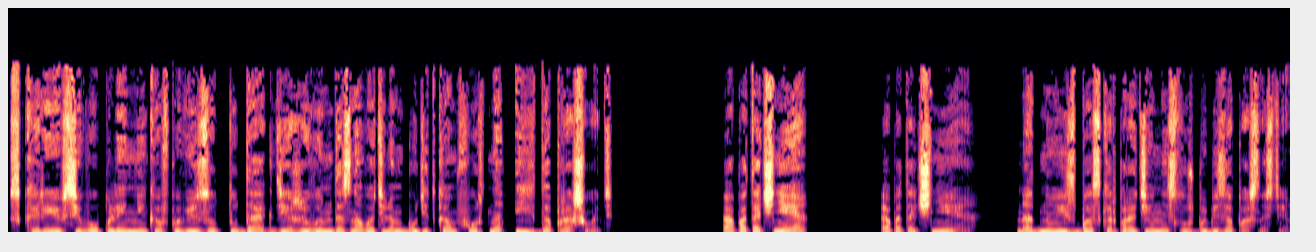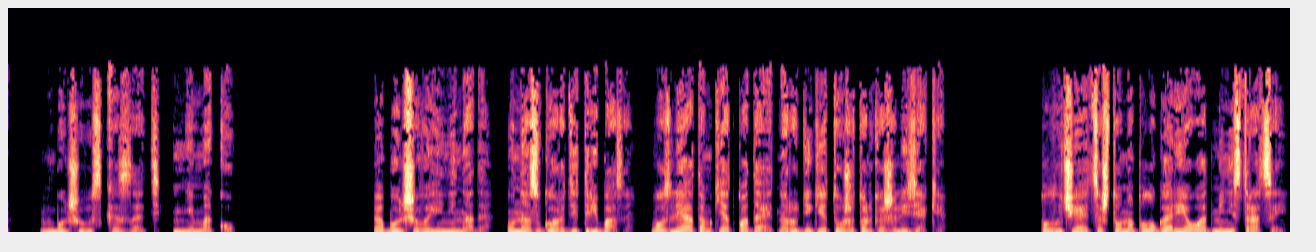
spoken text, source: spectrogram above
Скорее всего, пленников повезут туда, где живым дознавателям будет комфортно их допрашивать. А поточнее? А поточнее, на одну из баз корпоративной службы безопасности. Большего сказать не могу. А большего и не надо. У нас в городе три базы. Возле атомки отпадает, на руднике тоже только железяки. Получается, что на полугоре у администрации.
